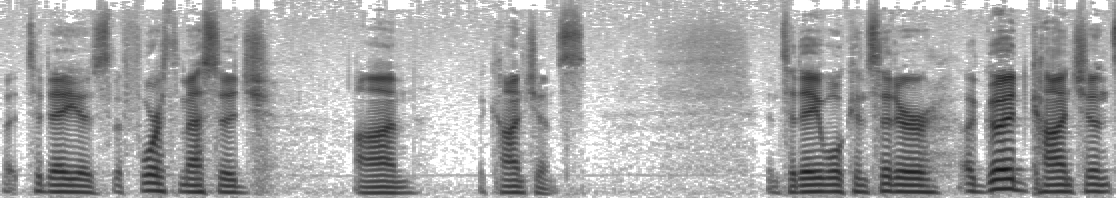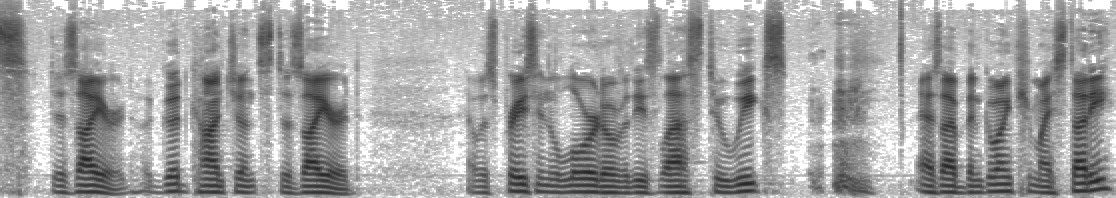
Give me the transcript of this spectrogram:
But today is the fourth message on the conscience. And today we'll consider a good conscience desired. A good conscience desired. I was praising the Lord over these last two weeks as I've been going through my study.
